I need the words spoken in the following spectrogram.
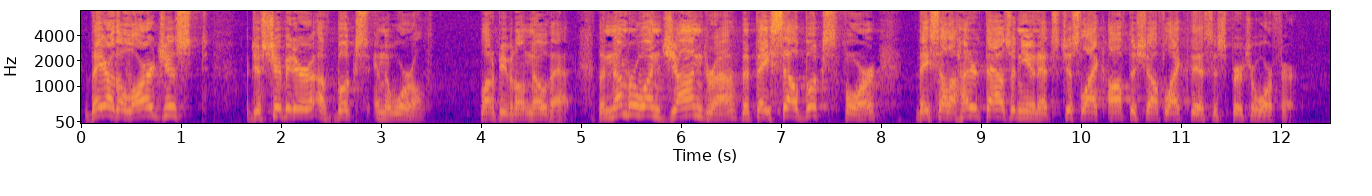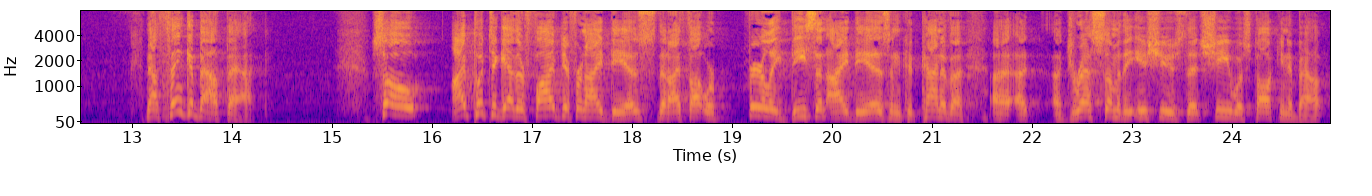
They are the largest distributor of books in the world. A lot of people don't know that. The number one genre that they sell books for, they sell 100,000 units, just like off the shelf like this, is spiritual warfare. Now, think about that. So, I put together five different ideas that I thought were fairly decent ideas and could kind of uh, uh, address some of the issues that she was talking about.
